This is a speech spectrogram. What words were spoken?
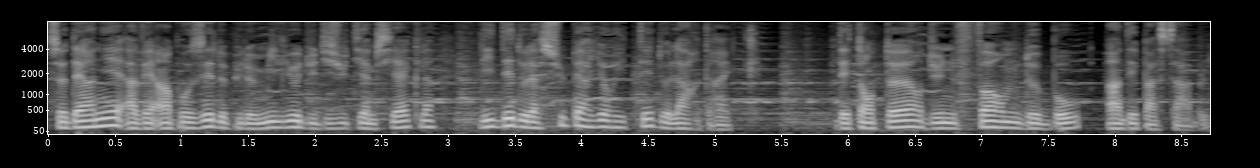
ce dernier avait imposé depuis le milieu du XVIIIe siècle l'idée de la supériorité de l'art grec, détenteur d'une forme de beau indépassable.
